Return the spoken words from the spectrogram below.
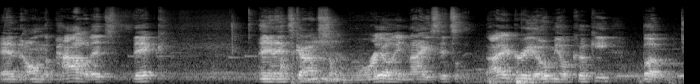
and on the palate it's thick, and it's got some really nice. It's I agree oatmeal cookie, but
